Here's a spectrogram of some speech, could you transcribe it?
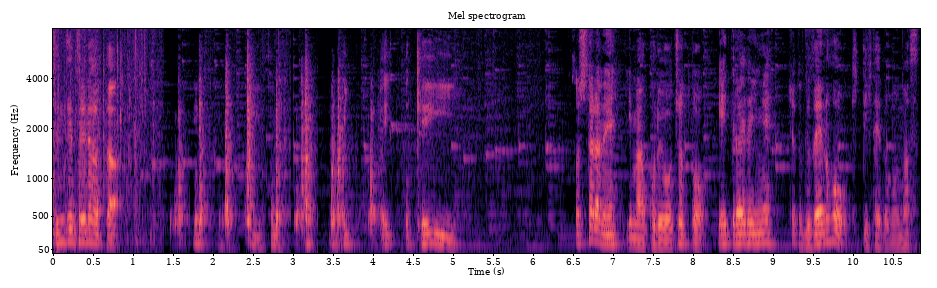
全然足りなかった。はい、はい、オッケー。そしたらね、今これをちょっと焼いてる間にね、ちょっと具材の方を切っていきたいと思います。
